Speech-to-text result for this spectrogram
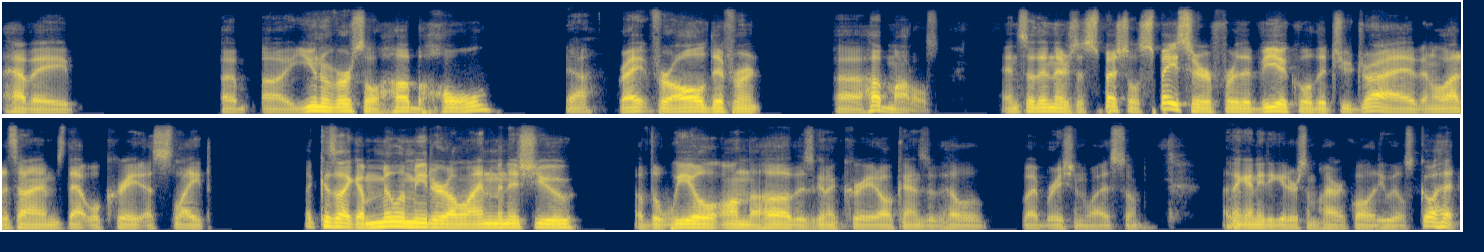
have a, a a universal hub hole, yeah right, for all different uh, hub models. And so then there's a special spacer for the vehicle that you drive, and a lot of times that will create a slight, because like a millimeter alignment issue of the wheel on the hub is going to create all kinds of hell vibration wise. So I think I need to get her some higher quality wheels. Go ahead.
